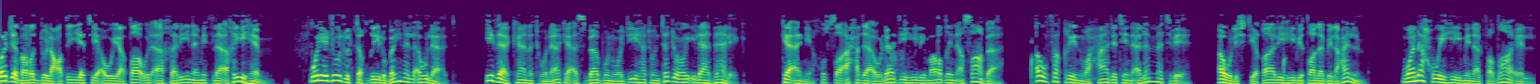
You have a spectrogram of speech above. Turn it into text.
وجب رد العطية أو إعطاء الآخرين مثل أخيهم ويجوز التفضيل بين الأولاد. إذا كانت هناك أسباب وجيهة تدعو إلى ذلك كأن يخص أحد أولاده لمرض أصابه أو فقر وحاجة ألمت به أو لاشتغاله بطلب العلم ونحوه من الفضائل.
